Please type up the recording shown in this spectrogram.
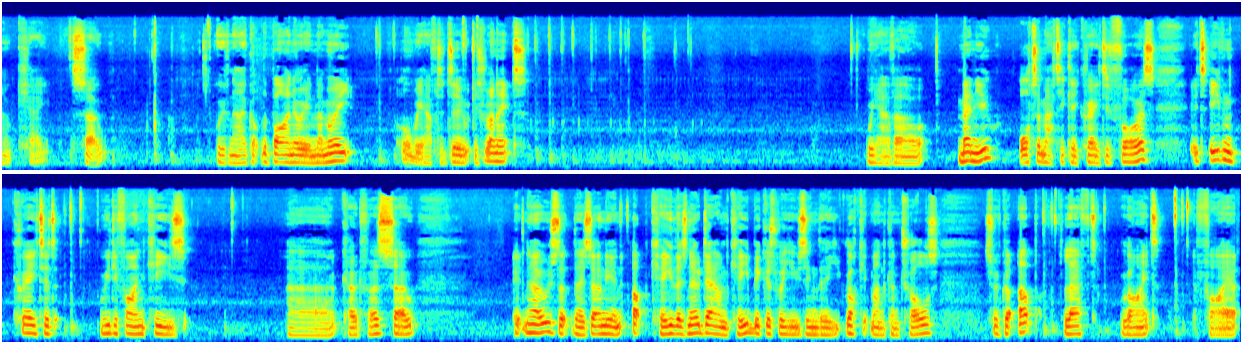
Okay, so we've now got the binary in memory. All we have to do is run it. We have our menu automatically created for us. It's even created redefined keys uh, code for us. So it knows that there's only an up key, there's no down key because we're using the Rocketman controls. So we've got up, left, right, fire.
